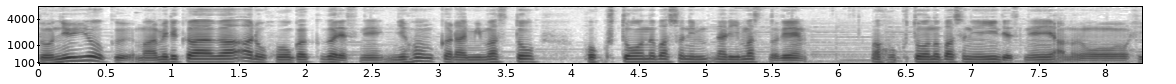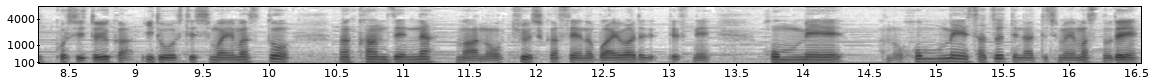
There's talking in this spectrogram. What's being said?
ニューヨーク、まあ、アメリカがある方角がですね日本から見ますと北東の場所になりますので、まあ、北東の場所にですねあの引っ越しというか移動してしまいますと、まあ、完全な、まあ、の旧歯科星の場合はですね本命あの本命札ってなってしまいますので、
